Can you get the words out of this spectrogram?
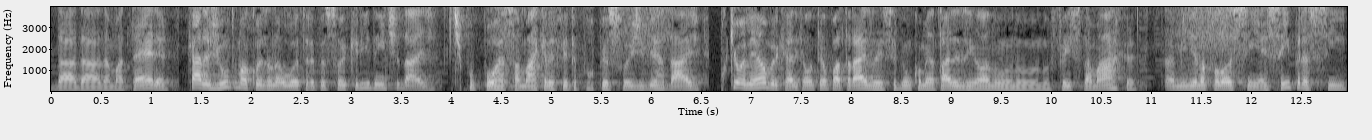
da, da, da matéria, cara, junta uma coisa na outra, a pessoa cria identidade. Tipo, porra, essa marca é feita por pessoas de verdade. Porque eu lembro, cara, que há um tempo atrás eu recebi um comentáriozinho lá no, no, no Face da marca. A menina falou assim: é sempre assim,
